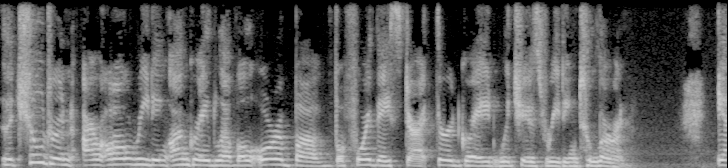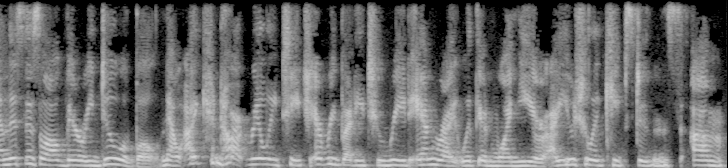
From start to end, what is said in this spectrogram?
the children are all reading on grade level or above before they start third grade, which is reading to learn. And this is all very doable. Now, I cannot really teach everybody to read and write within one year. I usually keep students um,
